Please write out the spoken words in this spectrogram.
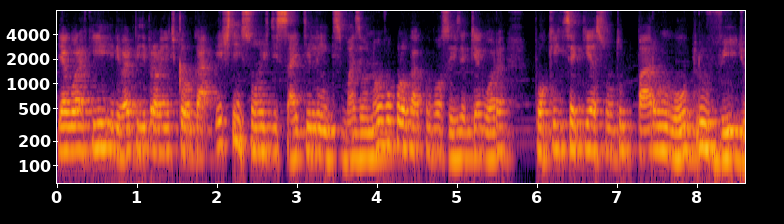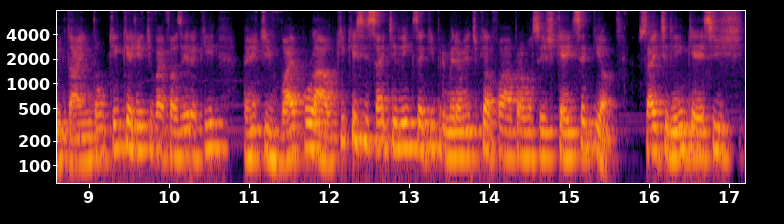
E agora aqui ele vai pedir para a gente colocar extensões de site links, mas eu não vou colocar com vocês aqui agora porque isso aqui é assunto para um outro vídeo, tá? Então o que, que a gente vai fazer aqui? A gente vai pular. O que, que esse site links aqui, primeiramente, eu quero falar para vocês que é isso aqui, ó. Site link é esses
